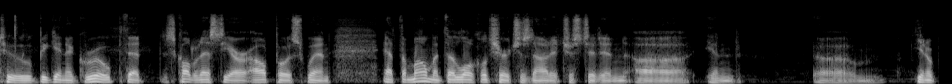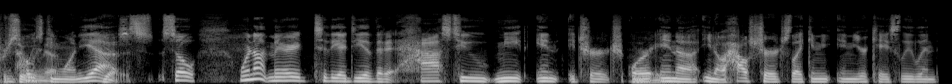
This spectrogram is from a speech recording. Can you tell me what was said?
to begin a group that is called an STR outpost when, at the moment, the local church is not interested in uh, in um, you know pursuing hosting that. one. Yeah. Yes. So we're not married to the idea that it has to meet in a church or Mm-hmm. in a you know house church like in in your case, Leland.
